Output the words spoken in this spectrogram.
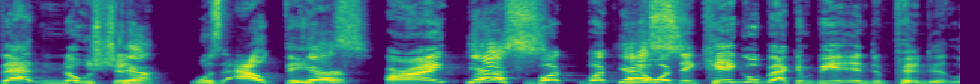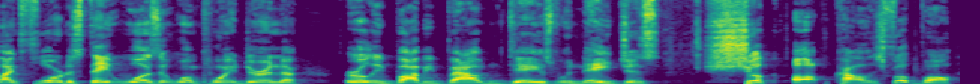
that notion yeah. was out there. Yes. All right? Yes. But but yes. you know what? They can't go back and be an independent like Florida State was at one point during the early Bobby Bowden days when they just shook up college football.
